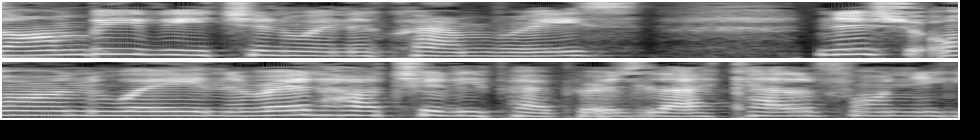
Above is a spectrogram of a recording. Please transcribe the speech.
Zombie víin win na cranberries, nis or an way red hot chili peppers le California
